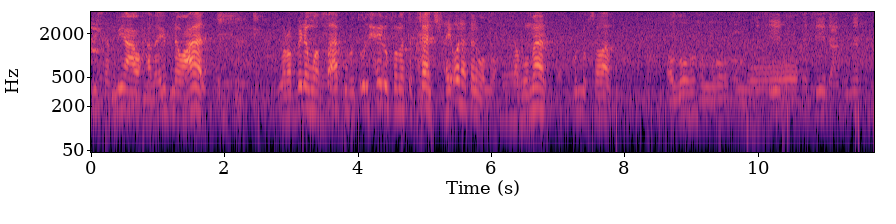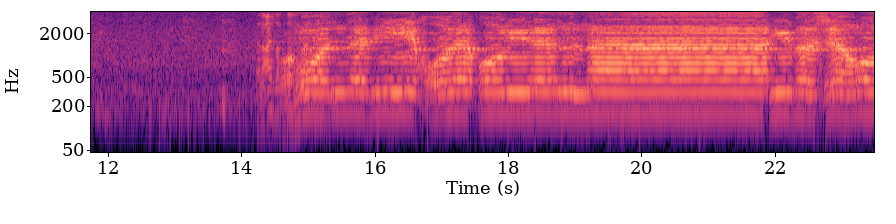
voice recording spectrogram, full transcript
دي شميعه وحبايبنا وعال. وربنا موفقك وبتقول حلو فما تبخلش. هيقولها تاني والله. طب ومال؟ كله بصواب. الله الله الله. يا سيد يا سيدي عايزين انا عايز احفظك هو الذي خلق من الماء بشرا.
